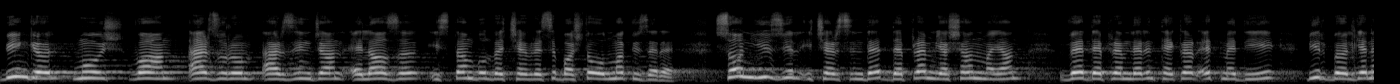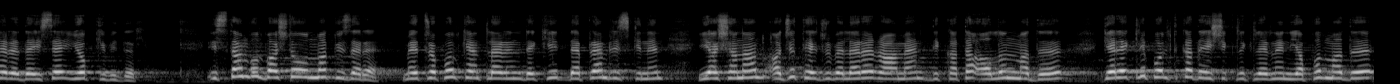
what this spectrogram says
Bingöl, Muş, Van, Erzurum, Erzincan, Elazığ, İstanbul ve çevresi başta olmak üzere son 100 yıl içerisinde deprem yaşanmayan ve depremlerin tekrar etmediği bir bölge neredeyse yok gibidir. İstanbul başta olmak üzere metropol kentlerindeki deprem riskinin yaşanan acı tecrübelere rağmen dikkate alınmadığı, gerekli politika değişikliklerinin yapılmadığı,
